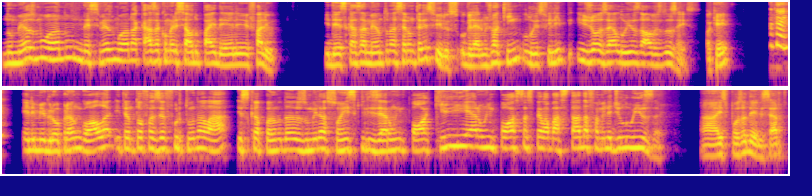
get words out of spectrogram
No mesmo ano, nesse mesmo ano, a casa comercial do pai dele faliu. E desse casamento nasceram três filhos: o Guilherme Joaquim, o Luiz Felipe e José Luiz Alves dos Reis, ok? Ok. Ele migrou pra Angola e tentou fazer fortuna lá, escapando das humilhações que, lhes eram, impo que lhe eram impostas pela abastada família de Luísa, a esposa dele, certo?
